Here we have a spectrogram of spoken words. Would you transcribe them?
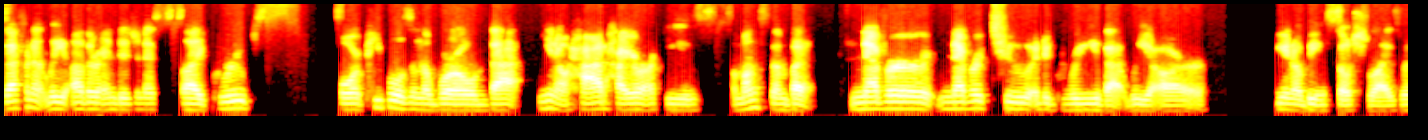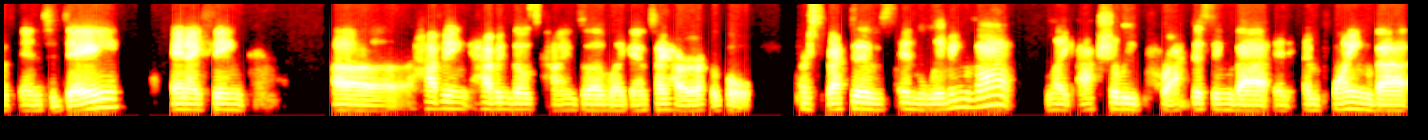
definitely other indigenous like groups or peoples in the world that you know had hierarchies amongst them but never never to a degree that we are you know being socialized within today. And i think uh having having those kinds of like anti-hierarchical perspectives and living that like actually practicing that and employing that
